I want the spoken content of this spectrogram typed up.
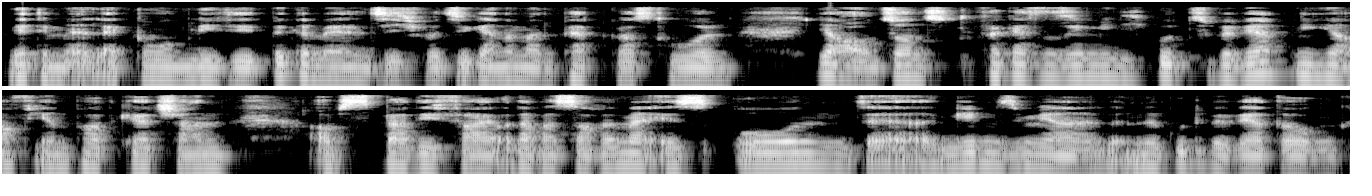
mit dem Elektromobilität, bitte melden Sie sich, ich würde Sie gerne meinen Podcast holen. Ja, und sonst vergessen Sie mich nicht gut zu bewerten hier auf Ihren Podcatchern, ob Spotify oder was auch immer ist und äh, geben Sie mir eine gute Bewertung.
